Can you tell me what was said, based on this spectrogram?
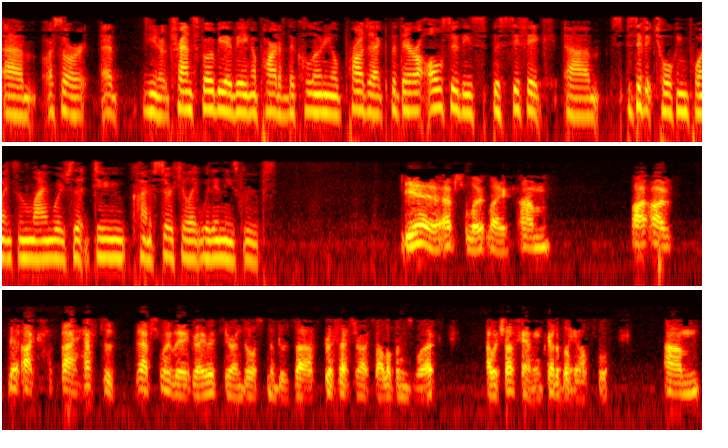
um, or sorry uh, you know, transphobia being a part of the colonial project, but there are also these specific, um, specific talking points and language that do kind of circulate within these groups. Yeah, absolutely. Um, I, I, I, I, have to absolutely agree with your endorsement of uh, Professor O'Sullivan's work, uh, which I found incredibly helpful. Um,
